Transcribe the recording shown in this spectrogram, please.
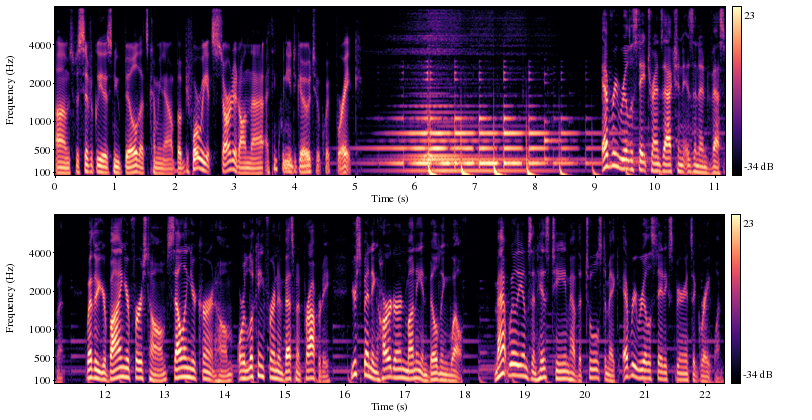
um, specifically this new bill that's coming out. But before we get started on that, I think we need to go to a quick break. Every real estate transaction is an investment. Whether you're buying your first home, selling your current home, or looking for an investment property, you're spending hard earned money and building wealth. Matt Williams and his team have the tools to make every real estate experience a great one.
